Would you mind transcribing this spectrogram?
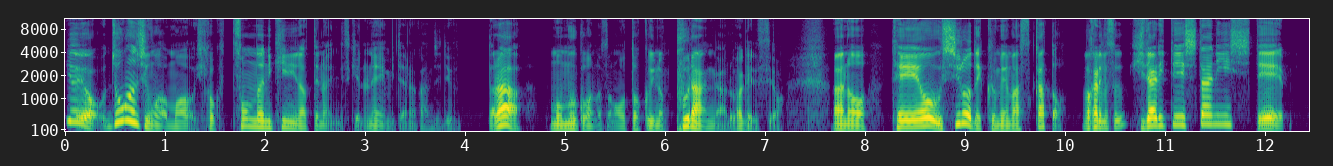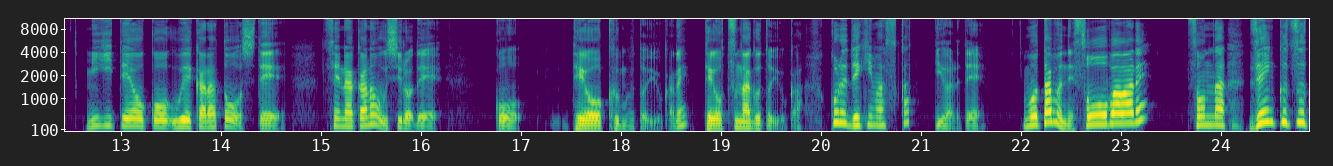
いやいや上半身はまあ比較そんなに気になってないんですけどねみたいな感じで言ったらもう向こうのそのお得意のプランがあるわけですよ。あの手を後ろで組めますかと。わかります？左手下にして右手をこう上から通して背中の後ろでこう手を組むというかね手をつなぐというかこれできますかって言われてもう多分ね相場はねそんな前屈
